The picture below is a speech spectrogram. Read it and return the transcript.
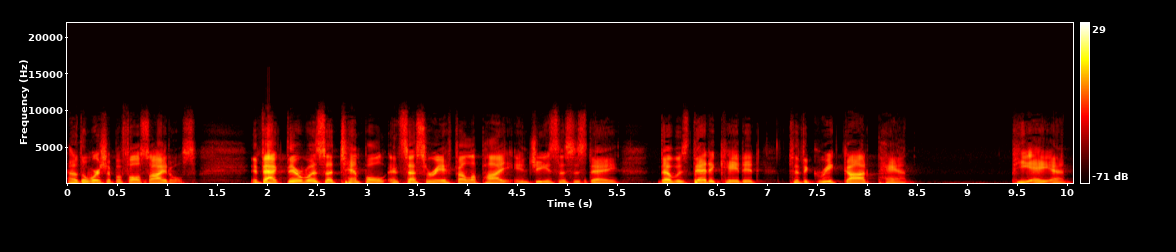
uh, the worship of false idols. In fact, there was a temple in Caesarea Philippi in Jesus' day that was dedicated to the Greek god Pan, P A N.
